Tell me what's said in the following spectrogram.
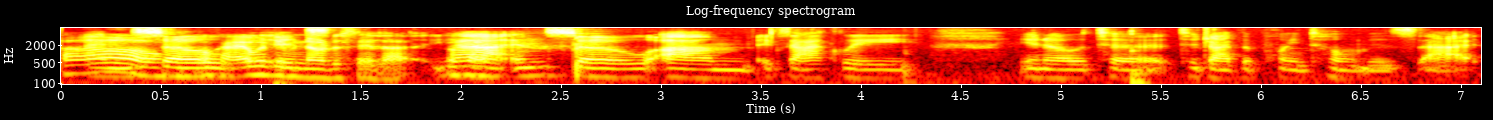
Oh, And so okay. I wouldn't even know to say that. Yeah, and so um, exactly, you know, to to drive the point home is that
